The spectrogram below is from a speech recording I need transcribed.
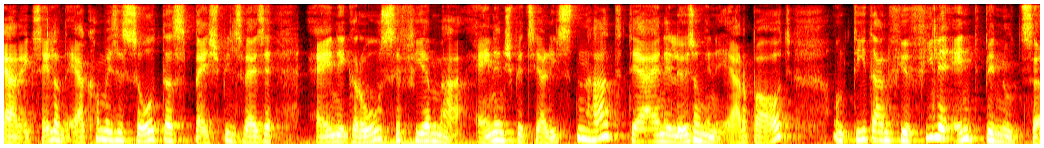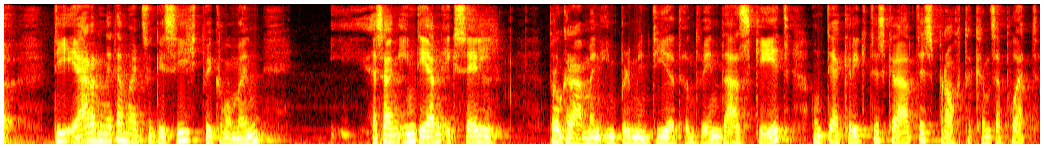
RXL und RCOM ist es so, dass beispielsweise eine große Firma einen Spezialisten hat, der eine Lösung in R baut und die dann für viele Endbenutzer, die R nicht einmal zu Gesicht bekommen, sagen, in deren Excel-Programmen implementiert. Und wenn das geht und der kriegt es gratis, braucht er keinen Support.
